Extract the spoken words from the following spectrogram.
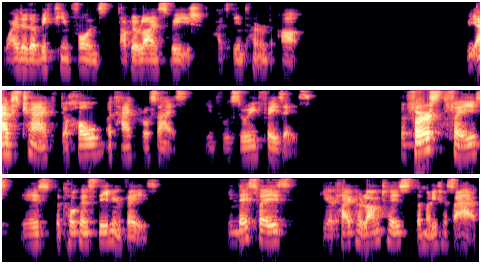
whether the victim phone's WLAN switch has been turned on. We abstract the whole attack process into three phases. The first phase is the token stealing phase. In this phase, the attacker launches the malicious app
